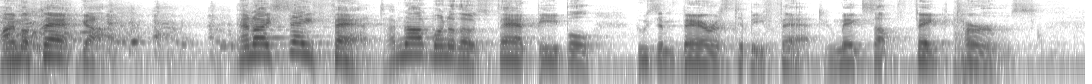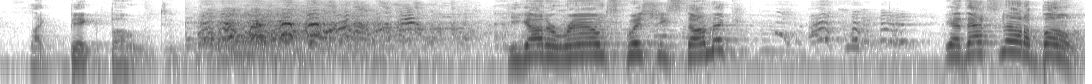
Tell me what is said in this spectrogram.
I'm a fat guy. And I say fat. I'm not one of those fat people who's embarrassed to be fat, who makes up fake terms like big boned. You got a round, squishy stomach? Yeah, that's not a bone.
